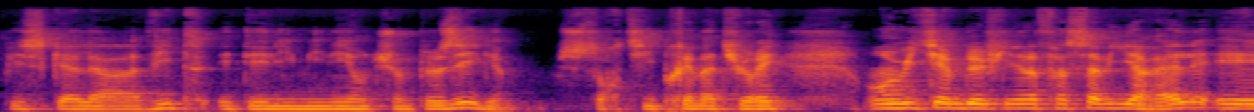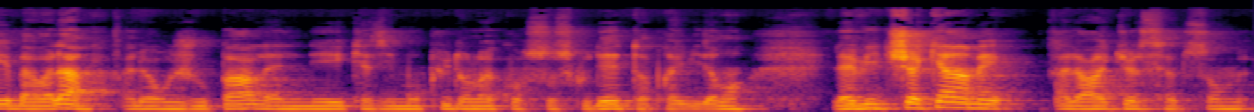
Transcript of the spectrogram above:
puisqu'elle a vite été éliminée en Champions League sortie prématurée en huitième de finale face à Villarreal. Et bah voilà, à l'heure où je vous parle, elle n'est quasiment plus dans la course au Scudetto. Après, évidemment, la vie de chacun, mais à l'heure actuelle, ça me semble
